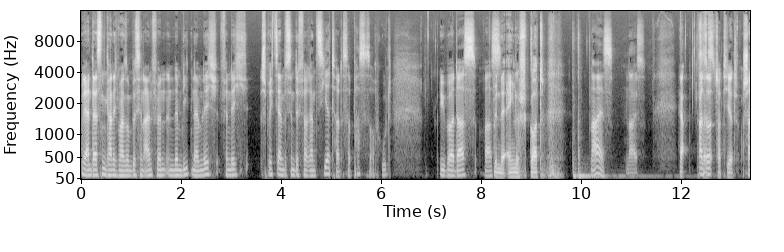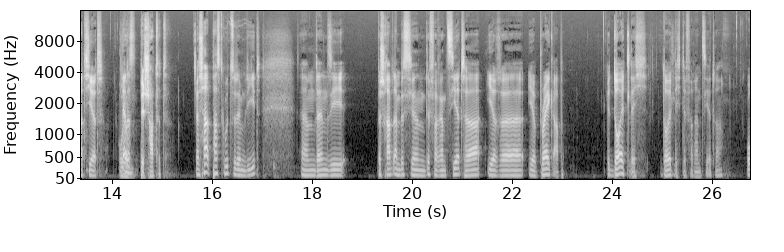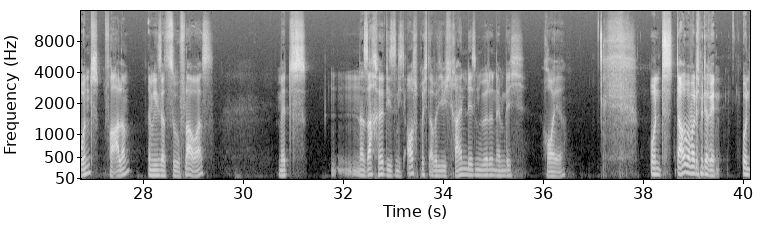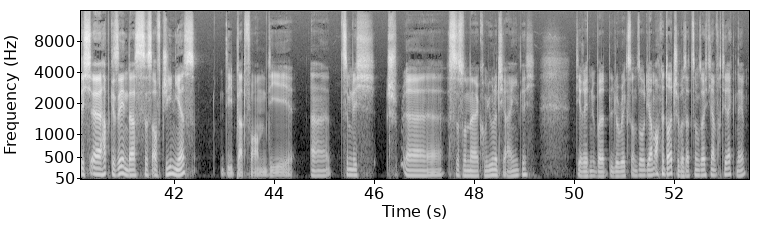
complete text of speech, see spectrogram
Währenddessen kann ich mal so ein bisschen einführen. In dem Lied nämlich, finde ich, spricht sie ein bisschen differenzierter. Deshalb passt es auch gut. Über das, was. Ich bin der Englisch-Gott. nice. Nice. Ja, das Also- heißt schattiert. Schattiert. Oder Ja, das, beschattet. das passt gut zu dem Lied, ähm, denn sie beschreibt ein bisschen differenzierter ihre, ihr Breakup. Deutlich, deutlich differenzierter. Und vor allem, im Gegensatz zu Flowers, mit einer Sache, die sie nicht ausspricht, aber die ich reinlesen würde, nämlich Reue. Und darüber wollte ich mit dir reden. Und ich äh, habe gesehen, dass es auf Genius, die Plattform, die äh, ziemlich, äh, es ist so eine Community eigentlich, die reden über Lyrics und so, die haben auch eine deutsche Übersetzung. Soll ich die einfach direkt nehmen?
